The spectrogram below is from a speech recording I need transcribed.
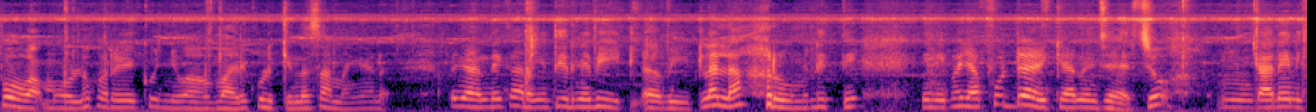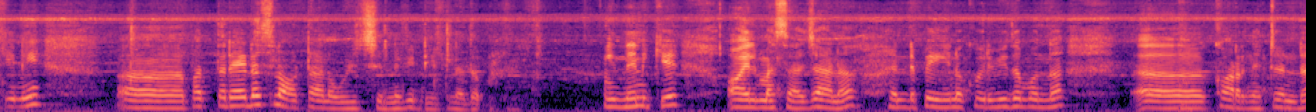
പോവാം. മുകളിൽ കുറേ കുഞ്ഞു മാവന്മാർ കുളിക്കുന്ന സമയമാണ് അപ്പോൾ ഞാൻ എന്തേക്ക് ഇറങ്ങി തിരിഞ്ഞ് വീട്ടിൽ വീട്ടിലല്ല റൂമിലെത്തി. ഇനിയിപ്പോൾ ഞാൻ ഫുഡ് കഴിക്കാമെന്ന് വിചാരിച്ചു. കാരണം എനിക്കിനി പത്തരയുടെ സ്ലോട്ടാണ് ഒഴിച്ചിലിന് കിട്ടിയിട്ടുള്ളത്. ഇന്ന് എനിക്ക് ഓയിൽ മസാജാണ് എന്റെ പെയിനൊക്കെ ഒരുവിധം ഒന്ന് കുറഞ്ഞിട്ടുണ്ട്.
